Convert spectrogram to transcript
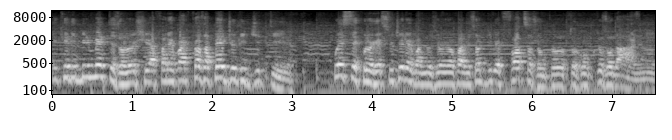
Incredibilmente sono riusciti a fare qualcosa peggio di GT. Questo è quello che succede quando si vogliono fare soldi per forza su un prodotto concluso da anni.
